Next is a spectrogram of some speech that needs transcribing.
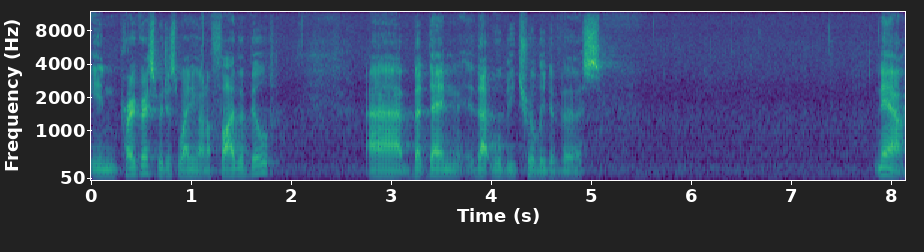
in progress. We're just waiting on a fibre build. Uh, but then that will be truly diverse. Now,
